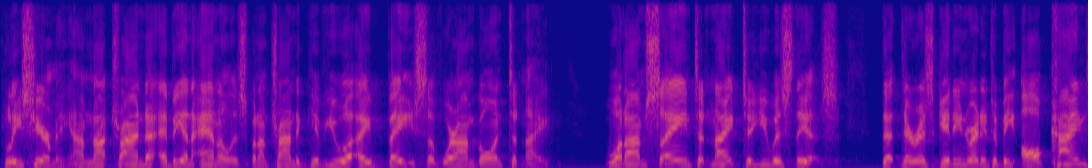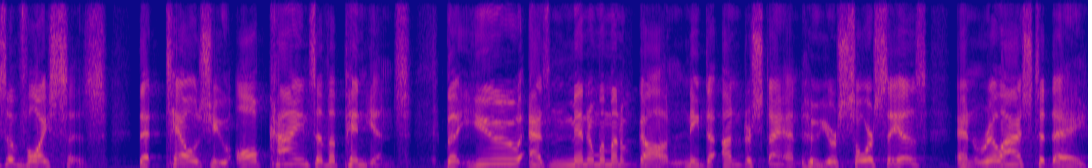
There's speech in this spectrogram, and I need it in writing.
Please hear me. I'm not trying to be an analyst, but I'm trying to give you a base of where I'm going tonight. What I'm saying tonight to you is this that there is getting ready to be all kinds of voices that tells you all kinds of opinions but you as men and women of god need to understand who your source is and realize today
